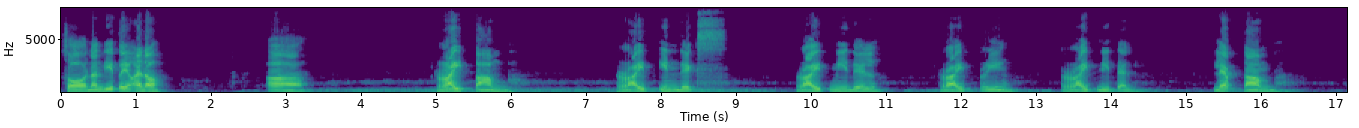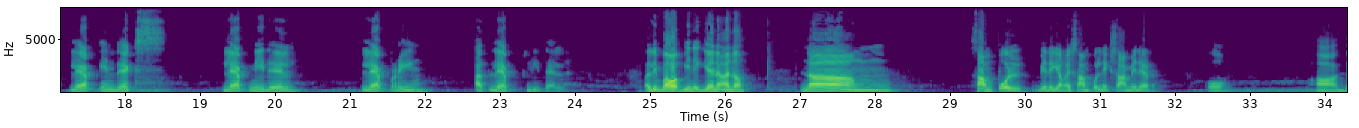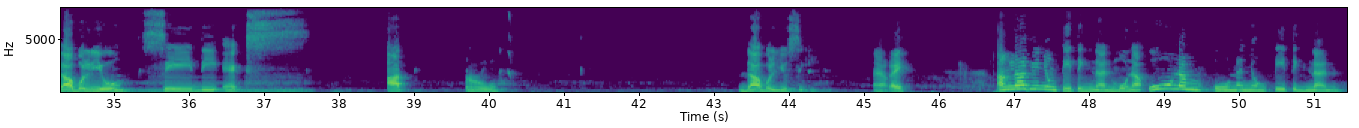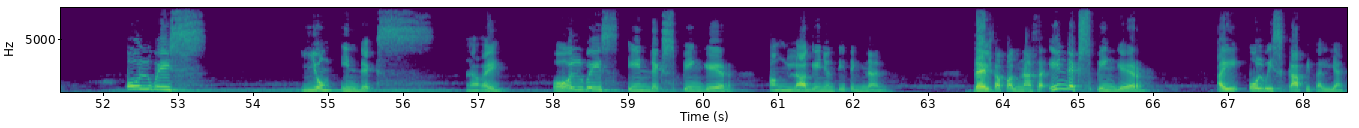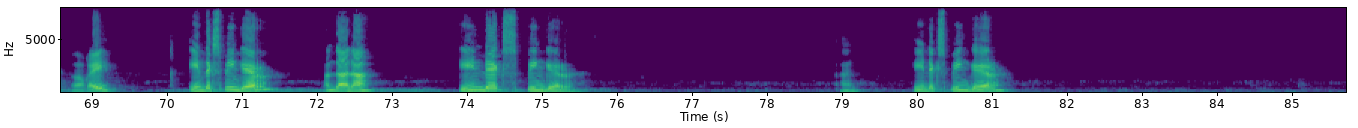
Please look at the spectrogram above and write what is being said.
So, nandito yung ano? Uh, right thumb, right index, right middle, right ring, right little. Left thumb, left index, left middle, left ring, at left little. Halimbawa, binigyan na ano, ng sample. Binigyan kay sample ng examiner. O, uh, W, C, D, X at ru WC. Okay? Ang lagi nyong titignan muna, unang-una nyong titignan, always yung index. Okay? Always index finger ang lagi nyong titignan. Dahil kapag nasa index finger, ay always capital yan. Okay? Index finger, anda na, index finger, And index finger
